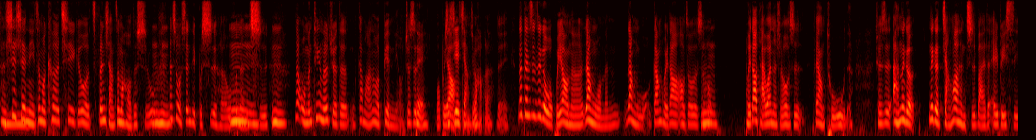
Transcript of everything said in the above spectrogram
很谢谢你这么客气，给我分享这么好的食物，但是我身体不适合，我不能吃。嗯，那我们听了就觉得你干嘛那么别扭？就是，我不要，直接讲就好了，对，那但是这个我不要呢，让我们让我刚回到澳洲的时候，嗯回到台湾的时候是非常突兀的，就是啊那个那个讲话很直白的 A B C，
